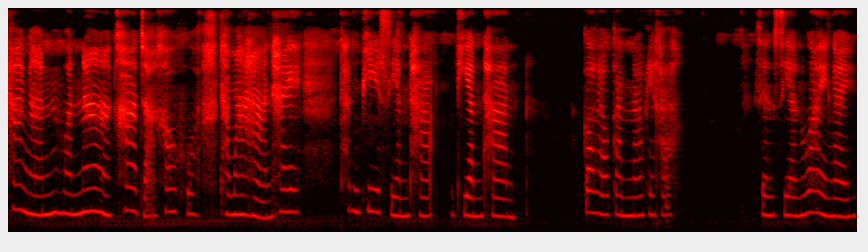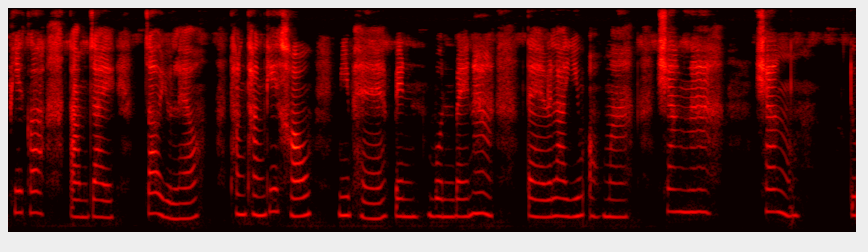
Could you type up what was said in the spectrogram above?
ถ้างั้นวันหน้าข้าจะเข้าครัวทำอาหารให้ท่านพี่เซียนทะเทียนทาน ก็แล้วกันนะเพคะ เซียนเซียนว่ายังไง พี่ก็ตามใจเจ้าอยู่แล้ว ทั้งทั้งที่เขามีแผลเป็นบนใบหน้า แต่เวลายิ้มออกมา ช่างหน้า ช่างดู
